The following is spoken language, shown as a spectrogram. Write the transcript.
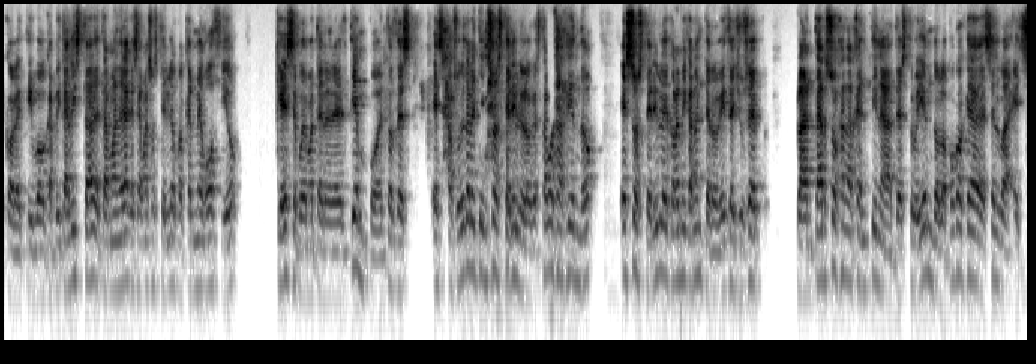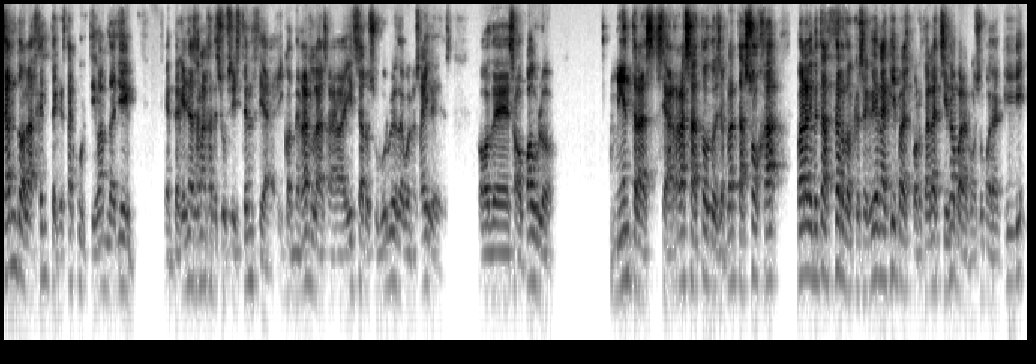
colectivo capitalista, de tal manera que sea más sostenible cualquier negocio que se puede mantener en el tiempo. Entonces, es absolutamente insostenible lo que estamos haciendo, es sostenible económicamente, lo que dice Josep, plantar soja en Argentina, destruyendo lo poco que hay de selva, echando a la gente que está cultivando allí en pequeñas granjas de subsistencia y condenarlas a irse a los suburbios de Buenos Aires o de Sao Paulo, mientras se arrasa todo y se planta soja para alimentar cerdos que se crían aquí para exportar a China para consumo de aquí,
